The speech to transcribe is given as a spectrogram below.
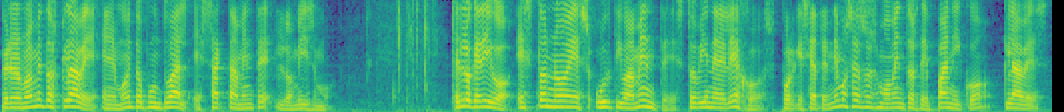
Pero en los momentos clave, en el momento puntual, exactamente lo mismo. Es lo que digo, esto no es últimamente, esto viene de lejos, porque si atendemos a esos momentos de pánico claves,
